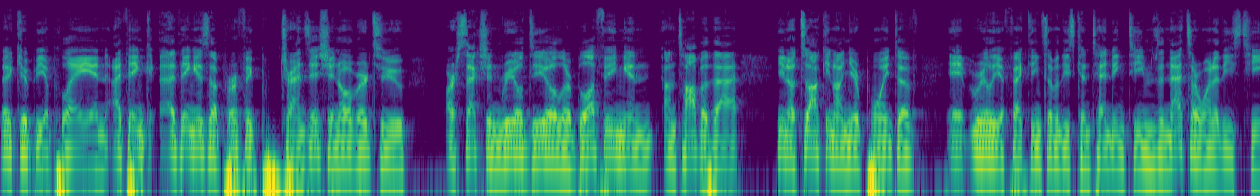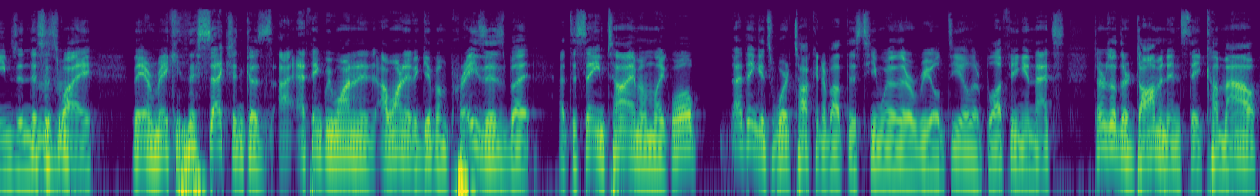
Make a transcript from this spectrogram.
it could be a play. And I think I think is a perfect transition over to our section, real deal or bluffing. And on top of that, you know, talking on your point of it really affecting some of these contending teams, and Nets are one of these teams. And this mm-hmm. is why they are making this section because I, I, think we wanted I wanted to give them praises, but at the same time, I'm like, well, I think it's worth talking about this team whether they're a real deal or bluffing, and that's in terms of their dominance. They come out,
